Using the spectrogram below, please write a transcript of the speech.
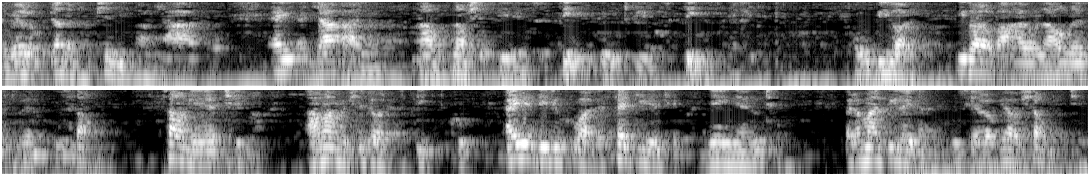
တကယ်လို့ပြဿနာဖြစ်နေပါလားဆိုတော့အဲ့ဒီအကြအာရုံငါ့ကိုနှောက်ရှက်ပြီးတယ်ဆိုတိတိတိတိနေလိုက်တယ်ဟုတ်ပြီးတော့ပြီးတော့ဘာအာရုံလာအောင်လဲဆိုတော့စောင့်စောင့်နေတဲ့အချိန်မှာဘာမှမဖြစ်တော့တဲ့အတိတစ်ခုအဲ့ဒီအတိတစ်ခုကလည်းဆက်ကြည့်တဲ့အချိန်မှာငြိမ်နေလို့ထင်ပထမတိလိုက်တာကိုဆရာတော်ဘုရားရှောက်နေတဲ့အချိန်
